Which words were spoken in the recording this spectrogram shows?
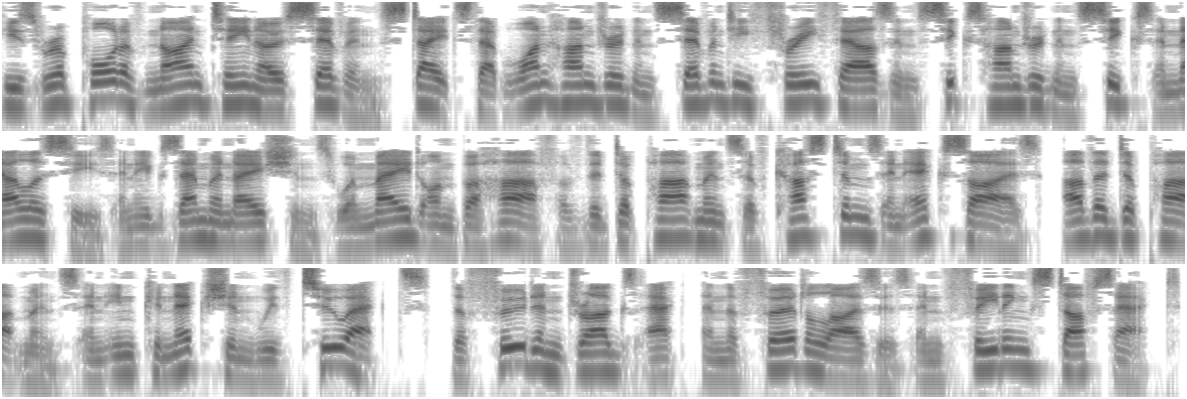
His report of 1907 states that 173,606 analyses and examinations were made on behalf of the Departments of Customs and Excise, other departments and in connection with two acts, the Food and Drugs Act and the Fertilizers and Feeding Stuffs Act.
